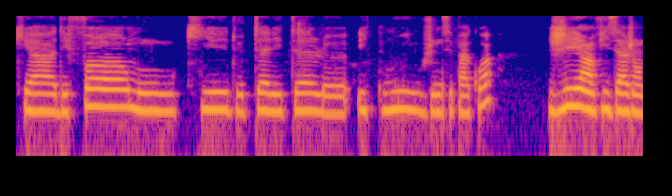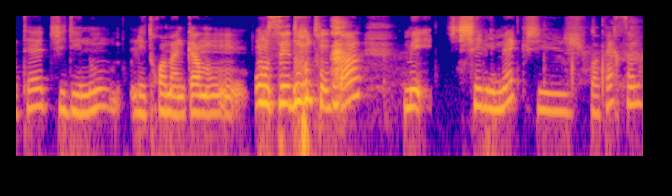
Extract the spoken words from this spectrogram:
qui a des formes ou qui est de telle et telle euh, ethnie ou je ne sais pas quoi, j'ai un visage en tête, j'ai des noms, les trois mannequins, on, on sait dont on parle, mais chez les mecs, je vois personne.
